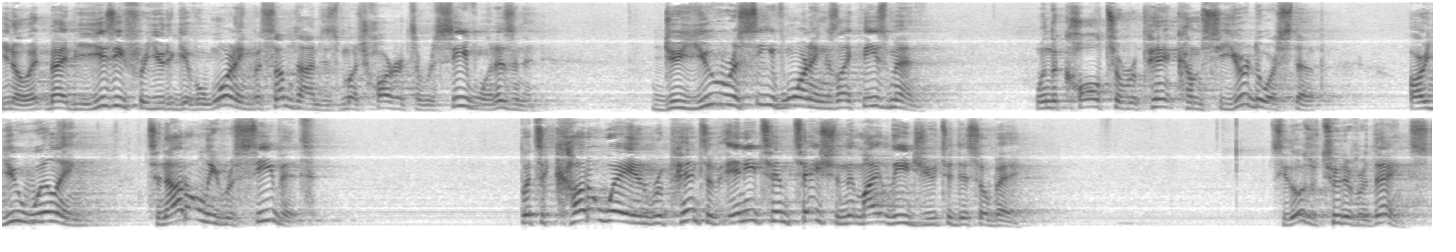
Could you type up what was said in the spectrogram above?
you know, it might be easy for you to give a warning, but sometimes it's much harder to receive one, isn't it? Do you receive warnings like these men? When the call to repent comes to your doorstep, are you willing to not only receive it, but to cut away and repent of any temptation that might lead you to disobey? See, those are two different things,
